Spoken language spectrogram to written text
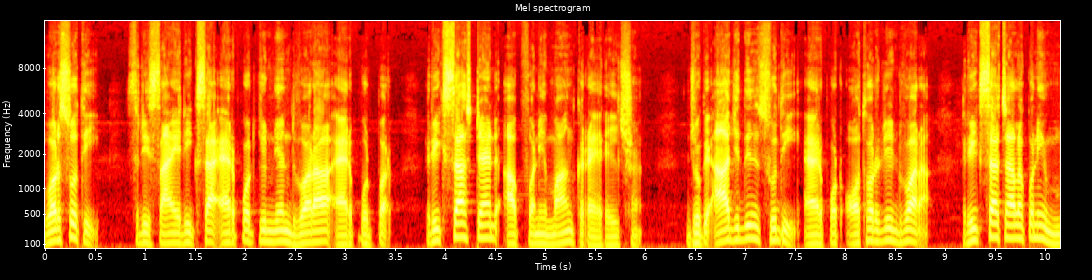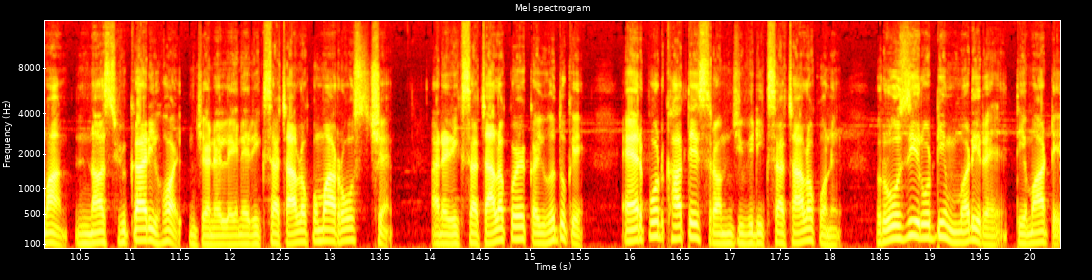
વર્ષોથી Shri Sai rickshaw airport union દ્વારા એરપોર્ટ પર રિક્ષા સ્ટેન્ડ આપવાની માંગ કરાઈ રહી છે. જો કે આજ દિન સુધી એરપોર્ટ ઓથોરિટી દ્વારા રિક્ષા ચાલકોની માંગ ન સ્વીકારી હોય, જેને લઈને રિક્ષા ચાલકોમાં રોષ છે. અને રિક્ષા ચાલકોએ કહ્યું હતું કે એરપોર્ટ ખાતે શ્રમજીવી રિક્ષા ચાલકોને રોજી રોટી મળી રહે તે માટે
